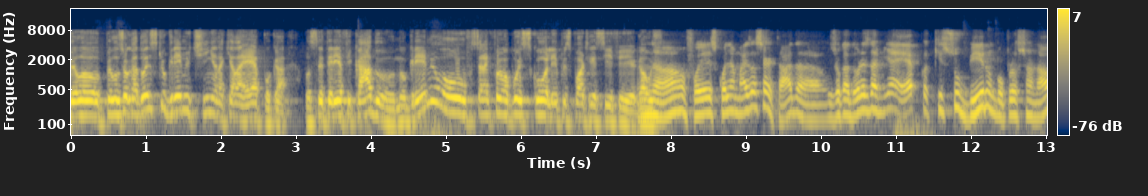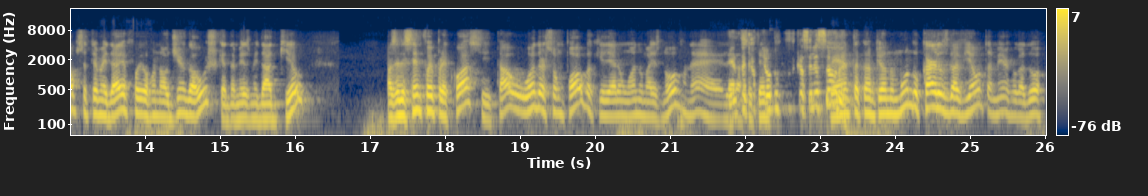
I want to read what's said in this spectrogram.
pelo, pelos jogadores que o Grêmio tinha naquela época, você teria ficado no Grêmio ou será que foi uma boa escolha para o Esporte Recife, Gaúcho? Não, foi a escolha mais acertada. Os jogadores da minha época que subiram para o profissional, para você ter uma ideia, foi o Ronaldinho Gaúcho, que é da mesma idade que eu, mas ele sempre foi precoce e tal. O Anderson Polga, que ele era um ano mais novo, né? Ele Penta campeão do mundo com a seleção, Penta né? campeão do mundo. O Carlos Gavião também é jogador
